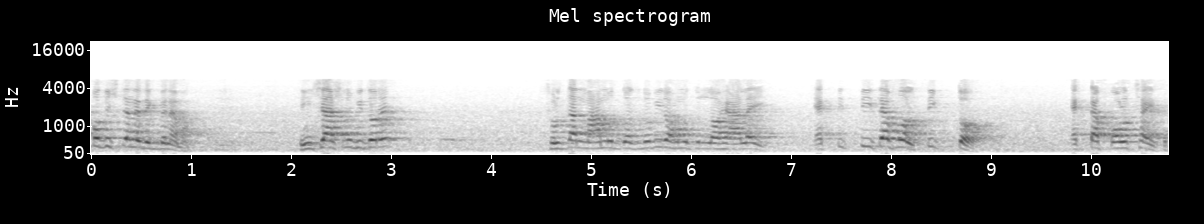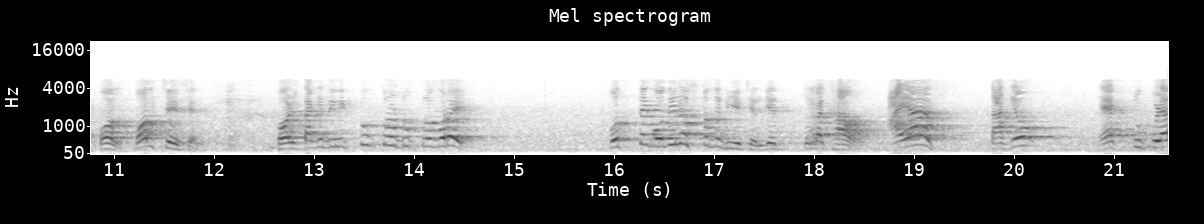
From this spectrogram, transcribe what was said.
প্রতিষ্ঠানে দেখবেন এমন। হিংসা আসলো ভিতরে। সুলতান মাহমুদ গজনবী রহমতুল্লাহ আলাই একটি তিতা ফল তিক্ত, একটা ফল চাইছে, ফল ফল চেয়েছেন। ফলটাকে তিনি টুকরো টুকরো করে প্রত্যেক অধীনস্থকে দিয়েছেন যে তোমরা খাও। আয়াস তাকেও এক টুকরা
